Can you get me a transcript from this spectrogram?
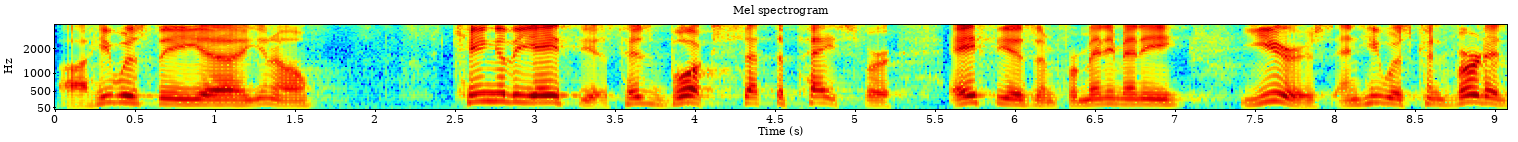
Uh, he was the uh, you know, king of the atheists. His books set the pace for atheism for many, many years. And he was converted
